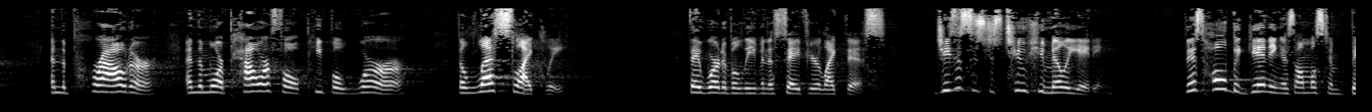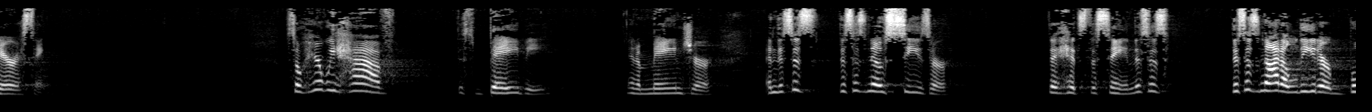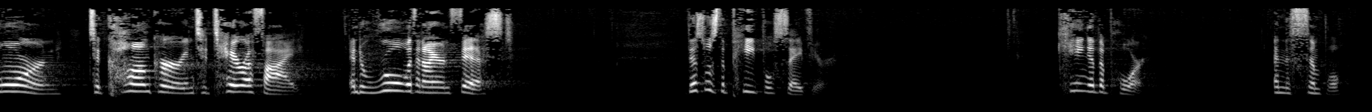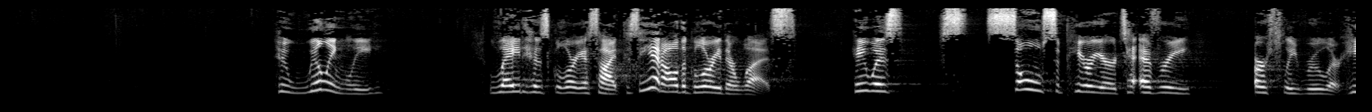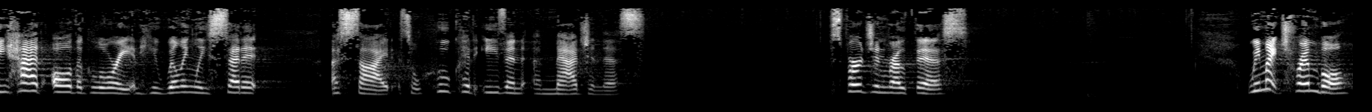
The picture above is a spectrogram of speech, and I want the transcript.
and the prouder and the more powerful people were, the less likely they were to believe in a Savior like this. Jesus is just too humiliating. This whole beginning is almost embarrassing. So here we have this baby in a manger. And this is, this is no Caesar that hits the scene. This is, this is not a leader born to conquer and to terrify and to rule with an iron fist. This was the people's Savior. King of the poor and the simple, who willingly laid his glory aside because he had all the glory there was. He was so superior to every earthly ruler. He had all the glory and he willingly set it aside. So, who could even imagine this? Spurgeon wrote this We might tremble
